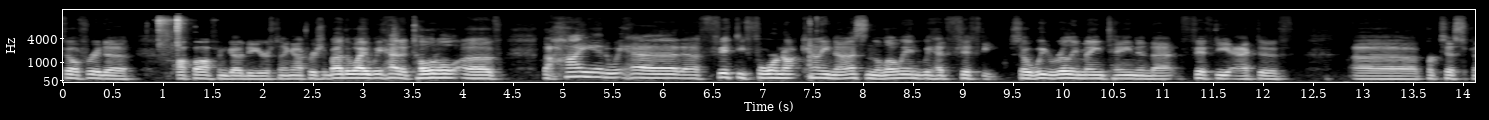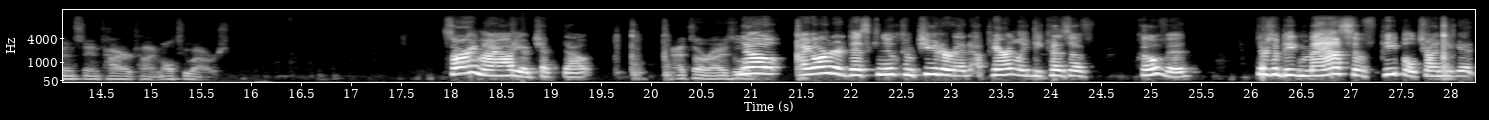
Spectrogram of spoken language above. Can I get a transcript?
Feel free to hop off and go do your thing. I appreciate. It. By the way, we had a total of the high end. We had uh, 54, not counting us, and the low end we had 50. So we really maintained in that 50 active uh, participants the entire time, all two hours. Sorry, my audio checked out. That's all right. It's a little- know, I ordered this new computer, and apparently because of COVID, there's a big mass of people trying to get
